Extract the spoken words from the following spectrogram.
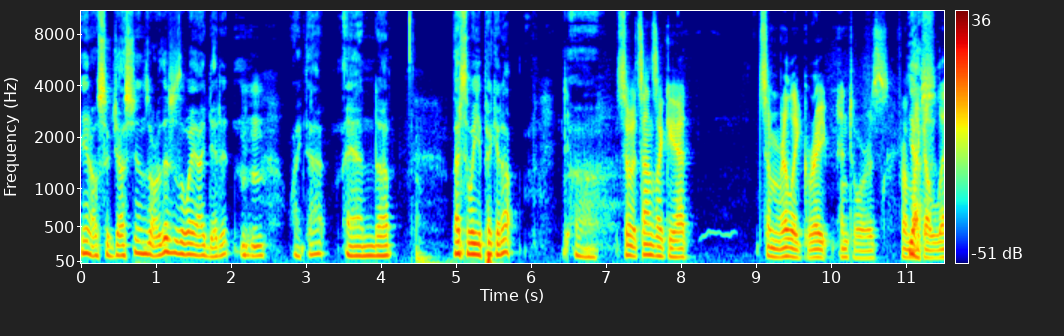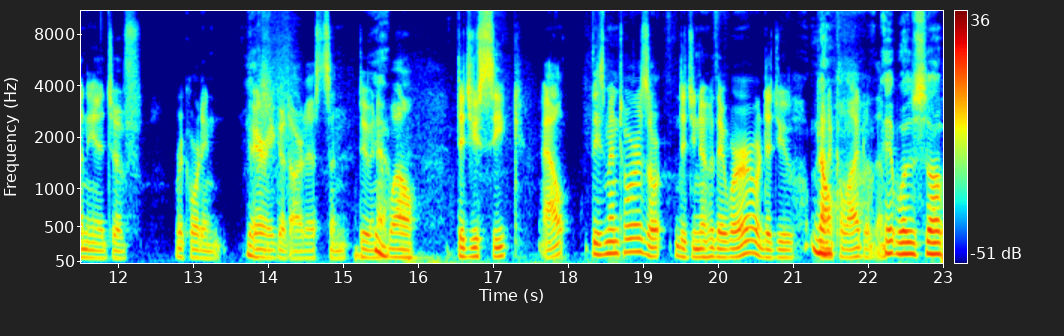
you know, suggestions, or this is the way I did it, mm-hmm. like that. And uh, that's the way you pick it up. Uh, so it sounds like you had some really great mentors from yes. like a lineage of recording yes. very good artists and doing yeah. it well. Did you seek out these mentors, or did you know who they were, or did you kind no, of collide with them? It was uh,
